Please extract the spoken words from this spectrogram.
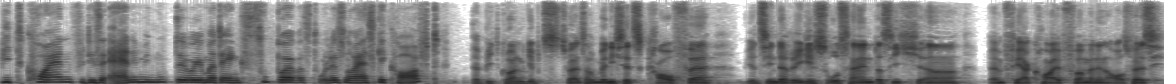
Bitcoin, für diese eine Minute, wo ich mir denke, super, was Tolles Neues gekauft? Bei Bitcoin gibt es zwei Sachen. Wenn ich es jetzt kaufe, wird es in der Regel so sein, dass ich äh, beim Verkäufer meinen Ausweis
